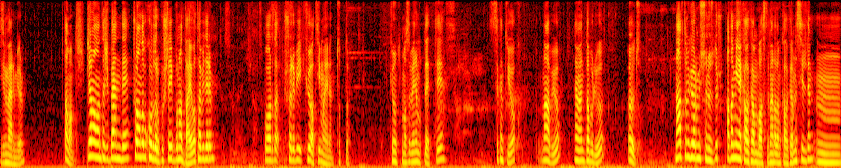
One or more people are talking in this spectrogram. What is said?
İzin vermiyorum. Tamamdır. Can avantajı bende. Şu anda bu koridoru pushlayıp buna dive atabilirim. Bu arada şöyle bir Q atayım aynen. Tuttu. Q'nun tutması beni mutlu etti. Sıkıntı yok. Ne yapıyor? Hemen W. Öldü. Ne yaptığımı görmüşsünüzdür. Adam yine kalkan bastı. Ben adam kalkanını sildim. Hmm.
